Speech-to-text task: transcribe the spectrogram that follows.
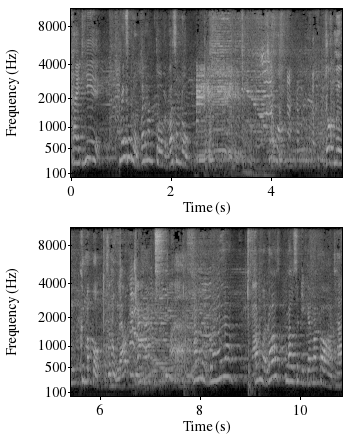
ใครที่ไม่สนุกก็ทำตัวเหมือนว่าสนุกเชื่อผมยกมือขึ้นมาปกสนุกแล้วจริงนะคะๆอ่าทำเหมือนรู้เรื่อง ทำเหมือนเราเราสนิทกันมาก่อนใช่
